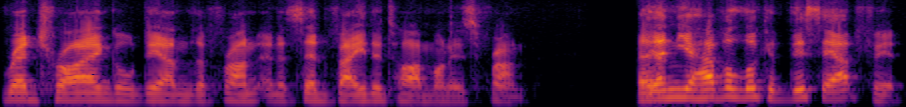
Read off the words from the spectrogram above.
red triangle down the front and it said Vader time on his front. And Yeah. then you have a look at this outfit.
